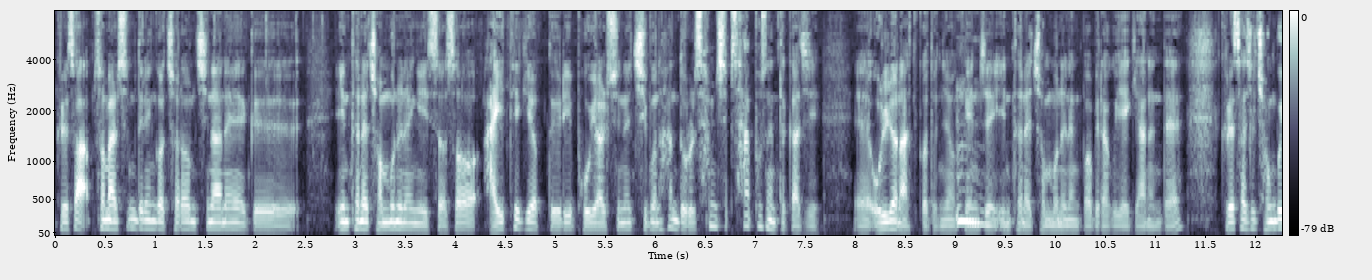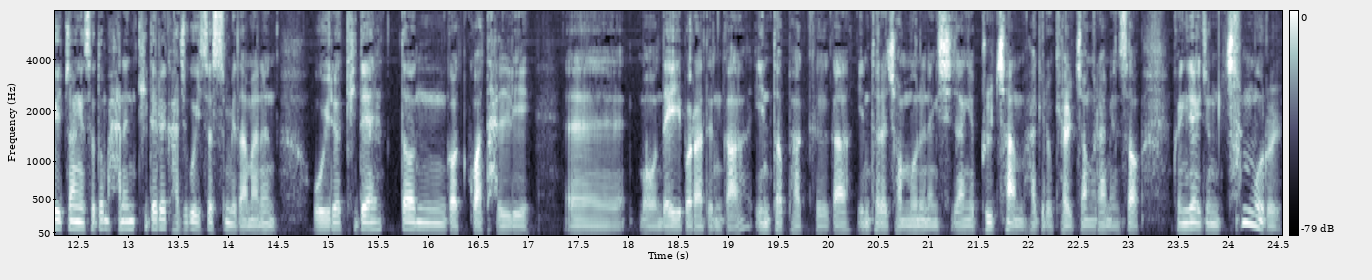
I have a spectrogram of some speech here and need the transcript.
그래서 앞서 말씀드린 것처럼 지난해 그 인터넷 전문은행에 있어서 IT 기업들이 보유할 수 있는 지분 한도를 34%까지 예, 올려놨거든요. 그게 음. 이제 인터넷 전문은행법이라고 얘기하는데 그래서 사실 정부 입장에서도 많은 기대를 가지고 있었습니다만은 오히려 기대했던 것과 달리 에, 뭐 네이버라든가 인터파크가 인터넷 전문은행 시장에 불참하기로 결정을 하면서 굉장히 좀 찬물을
